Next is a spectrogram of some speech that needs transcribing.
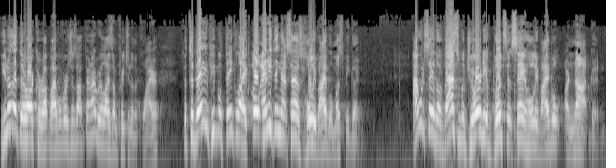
You know that there are corrupt Bible versions out there, and I realize I'm preaching to the choir. But today, people think like, oh, anything that says Holy Bible must be good. I would say the vast majority of books that say Holy Bible are not good.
